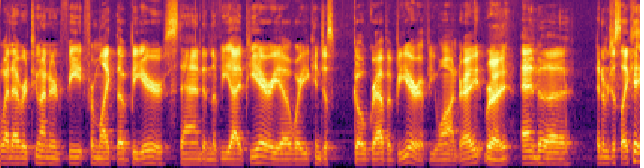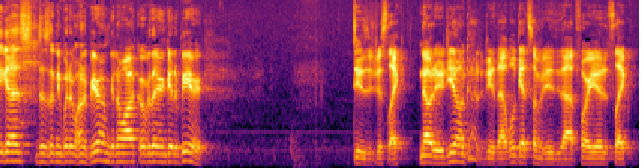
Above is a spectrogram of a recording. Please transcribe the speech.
whatever, 200 feet from like the beer stand in the VIP area where you can just go grab a beer if you want, right? right And uh, and I'm just like, hey guys, does anybody want a beer? I'm gonna walk over there and get a beer. Dudes are just like, no, dude, you don't got to do that. We'll get somebody to do that for you. And it's like,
